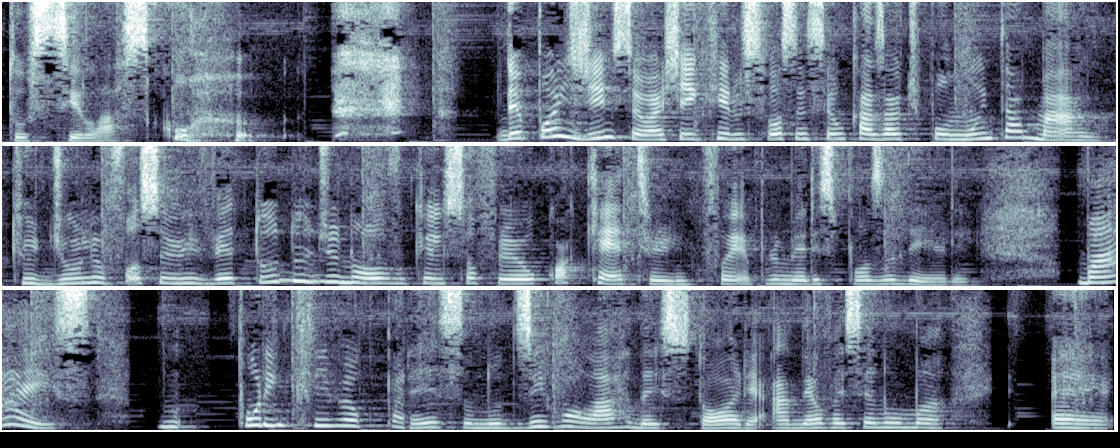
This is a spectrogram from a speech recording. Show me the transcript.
tu se lascou. Depois disso, eu achei que eles fossem ser um casal, tipo, muito amargo. Que o Julian fosse viver tudo de novo que ele sofreu com a Catherine, que foi a primeira esposa dele. Mas, por incrível que pareça, no desenrolar da história, a Nel vai sendo uma é,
